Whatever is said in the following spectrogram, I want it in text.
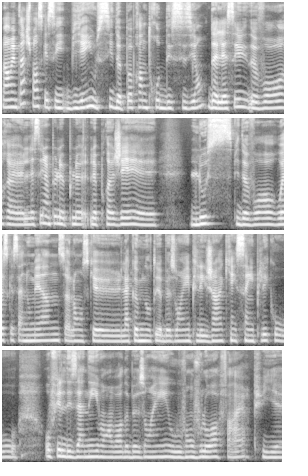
Mais en même temps, je pense que c'est bien aussi de ne pas prendre trop de décisions, de laisser de voir, laisser un peu le, le projet lousse, puis de voir où est-ce que ça nous mène selon ce que la communauté a besoin, puis les gens qui s'impliquent au, au, fil des années vont avoir de besoins ou vont vouloir faire. Puis euh,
